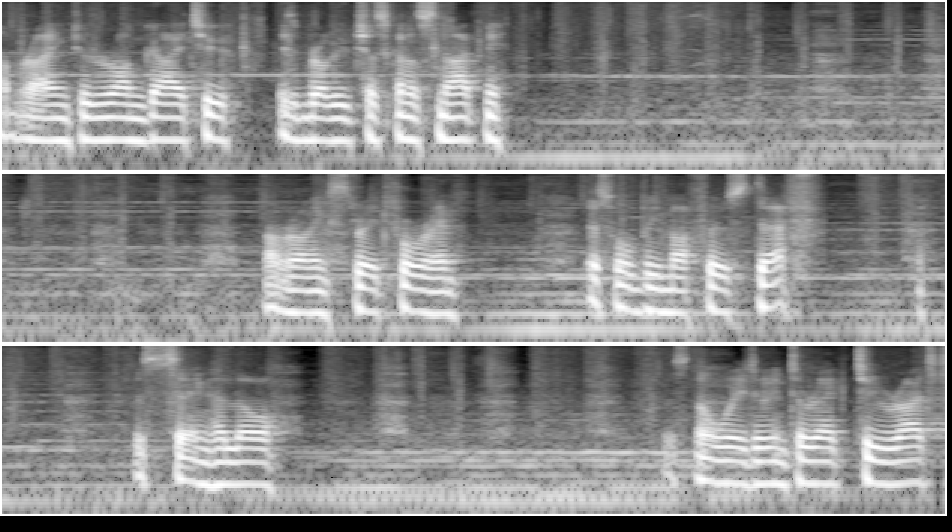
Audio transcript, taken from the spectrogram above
I'm running to the wrong guy too. He's probably just gonna snipe me. I'm running straight for him. This will be my first death. Just saying hello. There's no way to interact too, right?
